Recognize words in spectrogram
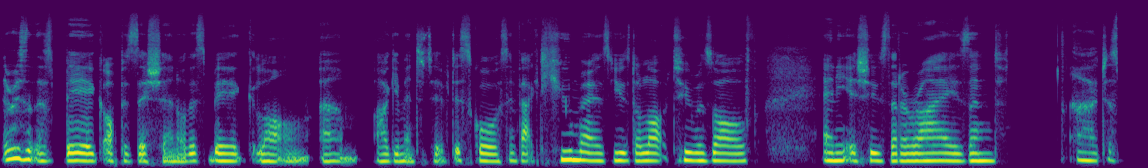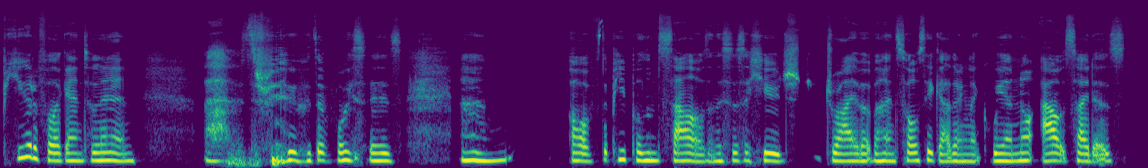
there isn't this big opposition or this big long um, argumentative discourse in fact humor is used a lot to resolve any issues that arise and uh, just beautiful again to learn through the voices um, of the people themselves. And this is a huge driver behind Seed Gathering. Like we are not outsiders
